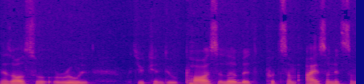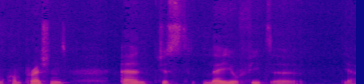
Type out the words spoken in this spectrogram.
there's also a rule what you can do. Pause a little bit put some ice on it some compressions and just lay your feet uh, yeah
